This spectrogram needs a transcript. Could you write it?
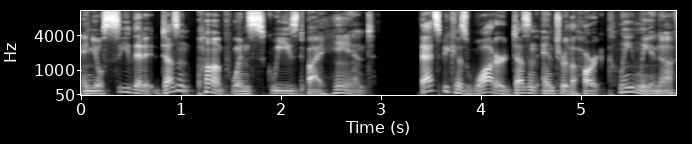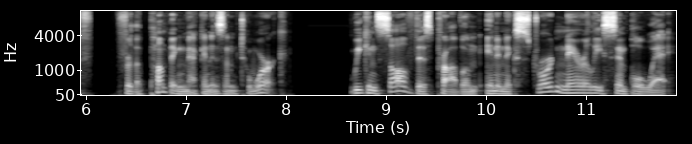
and you'll see that it doesn't pump when squeezed by hand. That's because water doesn't enter the heart cleanly enough for the pumping mechanism to work. We can solve this problem in an extraordinarily simple way.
